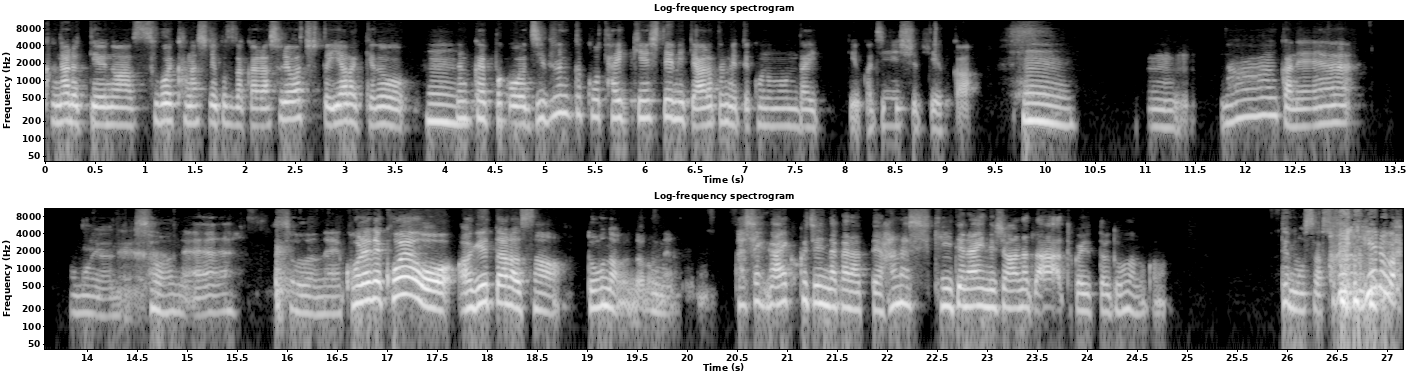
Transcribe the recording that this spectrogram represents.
くなるっていうのはすごい悲しいことだからそれはちょっと嫌だけど、うんなんかやっぱこう自分がこう体験してみて改めてこの問題っていうか人種っていうか、うん、うん、なんかね思うよね。そうね。そうだね。これで声を上げたらさ、どうなるんだろうね。私外国人だからって話聞いてないんでしょ、あなたとか言ったらどうなのかな。でもさそれ言えるわけ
